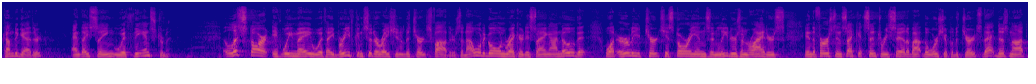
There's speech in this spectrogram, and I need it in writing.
come together and they sing with the instrument. Let's start, if we may, with a brief consideration of the church fathers. And I want to go on record as saying I know that what early church historians and leaders and writers in the first and second century said about the worship of the church, that does not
